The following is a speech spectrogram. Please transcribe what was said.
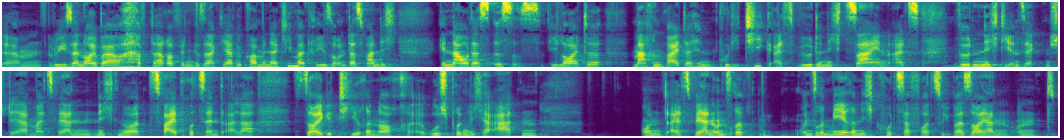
ähm, Luisa Neubauer hat daraufhin gesagt, ja, willkommen in der Klimakrise. Und das fand ich, genau das ist es. Die Leute machen weiterhin Politik, als würde nichts sein, als würden nicht die Insekten sterben, als wären nicht nur zwei Prozent aller Säugetiere noch äh, ursprüngliche Arten und als wären unsere, unsere Meere nicht kurz davor zu übersäuern. Und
